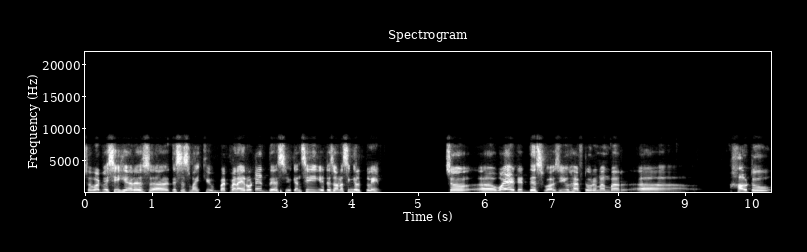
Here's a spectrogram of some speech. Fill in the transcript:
So what we see here is uh, this is my cube, but when I rotate this, you can see it is on a single plane. So uh, why I did this was you have to remember uh, how to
